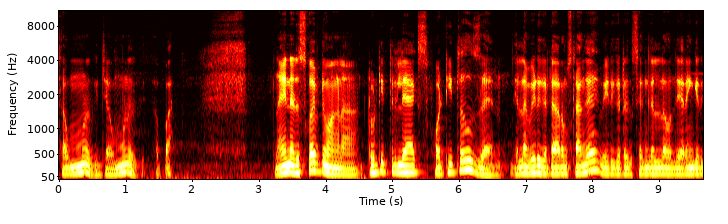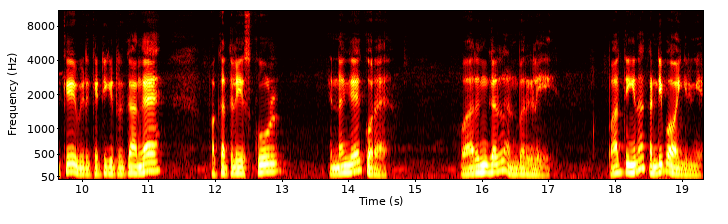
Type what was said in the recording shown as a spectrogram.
செம்முன்னு இருக்குது ஜம்முன்னு இருக்குது அப்பா. நைன் ஹண்ட்ரட் ஸ்கொயர் ஃபீட் வாங்கினா twenty three lakhs forty thousand எல்லாம் வீடு கட்ட ஆரம்பிச்சிட்டாங்க. வீடு கட்டுறதுக்கு செங்கல்லாம் வந்து இறங்கியிருக்கு. வீடு கட்டிக்கிட்டு இருக்காங்க. பக்கத்துலேயே ஸ்கூல் என்னங்க குறை? வருங்கள் அன்பர்களே. பார்த்தீங்கன்னா கண்டிப்பாக வாங்கிடுவீங்க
